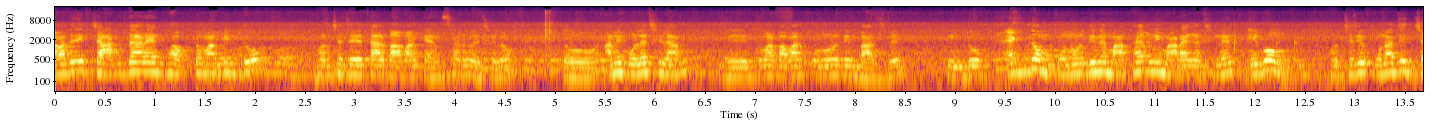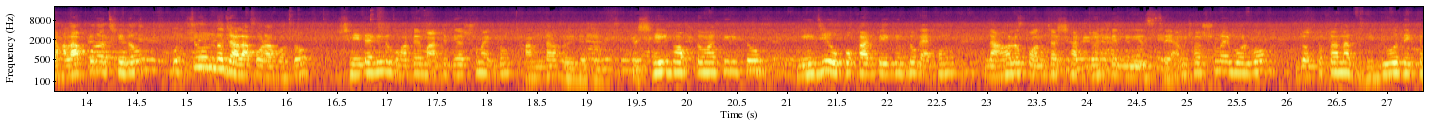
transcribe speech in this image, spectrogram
আমাদের এই চাকদার এক ভক্তমা কিন্তু হচ্ছে যে তার বাবার ক্যান্সার হয়েছিল। তো আমি বলেছিলাম যে তোমার বাবার পনেরো দিন বাঁচবে, কিন্তু একদম পনেরো দিনের মাথায় উনি মারা গেছিলেন এবং হচ্ছে যে ওনার যে জ্বালা পোড়া ছিল, প্রচণ্ড জ্বালা পোড়া হতো সেইটা কিন্তু ঘটের মাটি দেওয়ার সময় একদম ঠান্ডা হয়ে যেত। তো সেই ভক্তমা কিন্তু নিজে উপকার পেয়ে কিন্তু এখন না হলেও পঞ্চাশ ষাট জনকে নিয়ে এসছে। আমি সবসময় বলব, যতটা না ভিডিও দেখে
